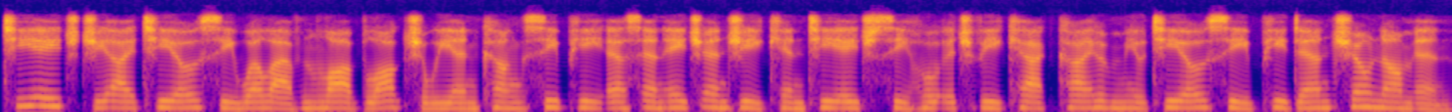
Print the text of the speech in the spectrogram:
THGITOC WELAVN La Blog Chuyen Kung CPSNHNG Kin THC HOHV Kak Kai Mu TOC P Dan Cho Nam N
